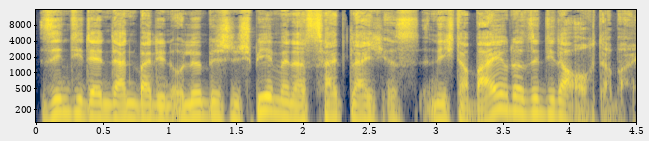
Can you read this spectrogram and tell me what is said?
Sind die denn dann bei den Olympischen Spielen, wenn das zeitgleich ist, nicht dabei oder sind die da auch dabei?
